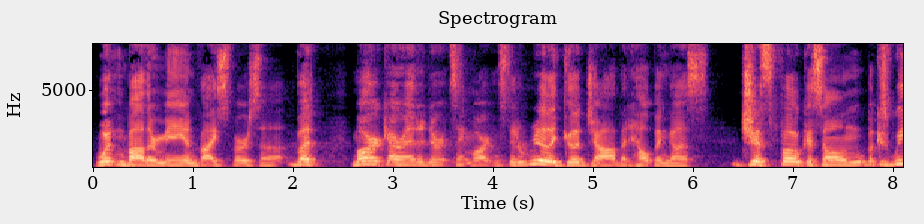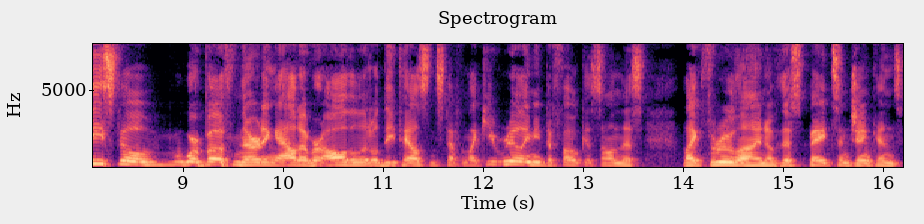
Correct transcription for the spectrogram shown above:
wouldn't bother me and vice versa. But Mark, our editor at St. Martin's, did a really good job at helping us just focus on because we still were both nerding out over all the little details and stuff. And like, you really need to focus on this like through line of this Bates and Jenkins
